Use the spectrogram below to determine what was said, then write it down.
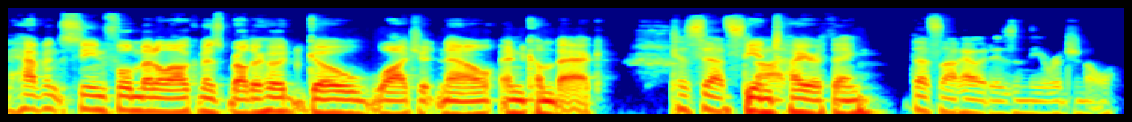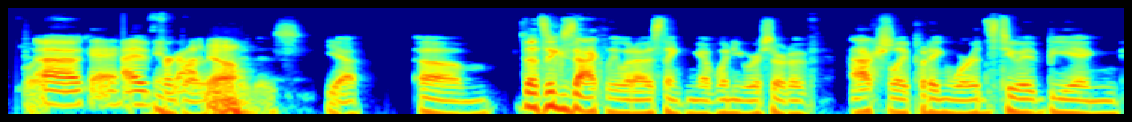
haven't seen Full Metal Alchemist Brotherhood, go watch it now and come back. Because that's the not, entire thing. that's not how it is in the original. But Oh, okay, I in forgot. Brotherhood it is. Yeah. Um, that's exactly what I was thinking of when you were sort of actually putting words to it being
